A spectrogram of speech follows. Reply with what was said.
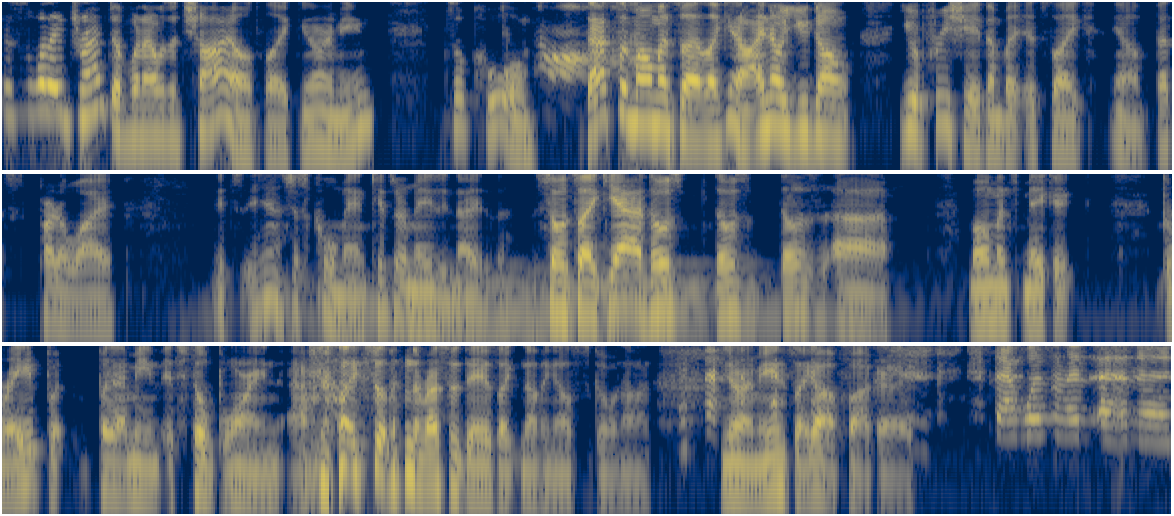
this is what I dreamt of when I was a child. Like, you know what I mean? So cool. Aw. That's the moments that, like, you know, I know you don't, you appreciate them, but it's like, you know, that's part of why it's yeah, it's just cool, man. Kids are amazing. I, so it's like, yeah, those those those uh moments make it great, but but I mean, it's still boring after like. So then the rest of the day is like nothing else is going on. You know what I mean? It's like, oh fuck, all right. That wasn't an, an, an,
